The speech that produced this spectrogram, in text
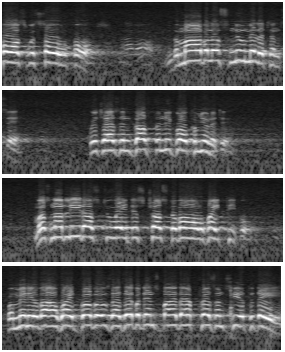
force with soul force. The marvelous new militancy which has engulfed the Negro community must not lead us to a distrust of all white people. For many of our white brothers, as evidenced by their presence here today,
